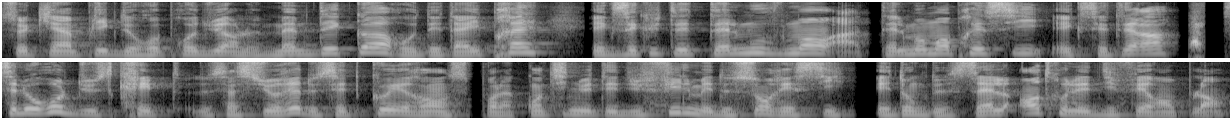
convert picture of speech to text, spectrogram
ce qui implique de reproduire le même décor au détail près, exécuter tel mouvement à tel moment précis, etc. C'est le rôle du script de s'assurer de cette cohérence pour la continuité du film et de son récit, et donc de celle entre les différents plans.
